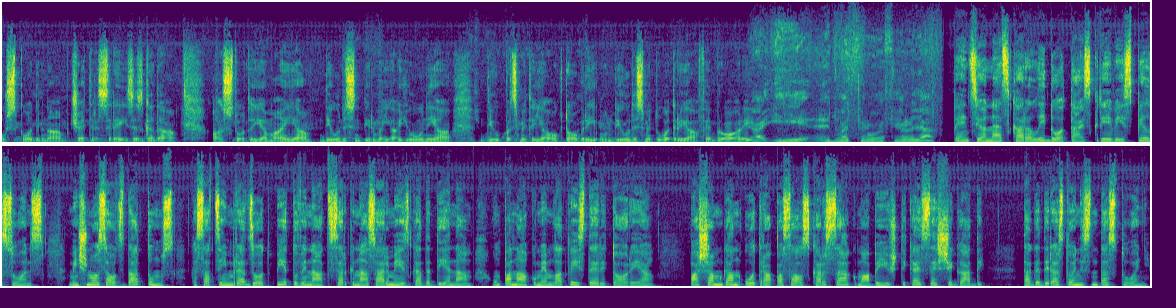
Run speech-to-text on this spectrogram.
uzspodrinām četras reizes gadā - 8. maijā, 21. jūnijā, 12. oktobrī un 22. februārī. И 22 февраля Pensionēts kara lidotājs, Krievijas pilsonis. Viņš nosauc datumus, kas acīm redzot pietuvināti sarkanās armijas gada dienām un panākumiem Latvijas teritorijā. Pašam gan otrā pasaules kara sākumā bijuši tikai seši gadi. Tagad ir 88.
